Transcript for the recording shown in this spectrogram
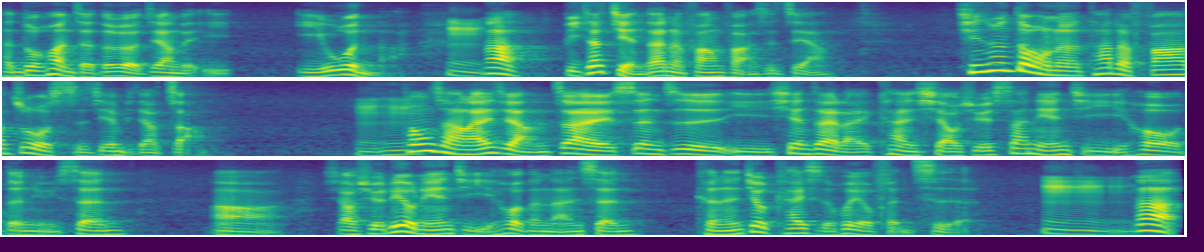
很多患者都有这样的疑疑问啊。嗯，那比较简单的方法是这样，青春痘呢，它的发作时间比较早。嗯，通常来讲，在甚至以现在来看，小学三年级以后的女生啊。小学六年级以后的男生，可能就开始会有粉刺了。嗯，那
